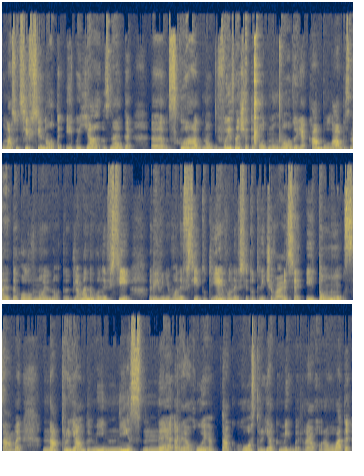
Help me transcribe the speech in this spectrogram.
у нас оці всі ноти, і я, знаєте, е, складно визначити одну ноту, яка була б, знаєте, головною нотою. Для мене вони всі рівні, вони всі тут є, вони всі тут відчуваються. І тому саме на троянду мій ніс не реагує так гостро, як міг би реагувати,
